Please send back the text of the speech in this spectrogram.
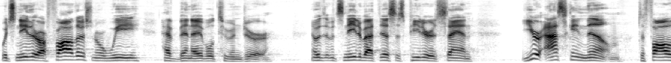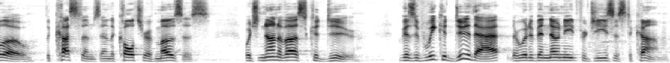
which neither our fathers nor we have been able to endure. And what's neat about this is Peter is saying, You're asking them to follow the customs and the culture of Moses, which none of us could do. Because if we could do that, there would have been no need for Jesus to come.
